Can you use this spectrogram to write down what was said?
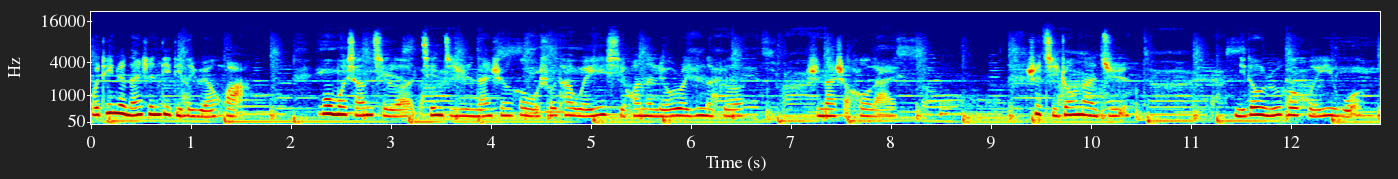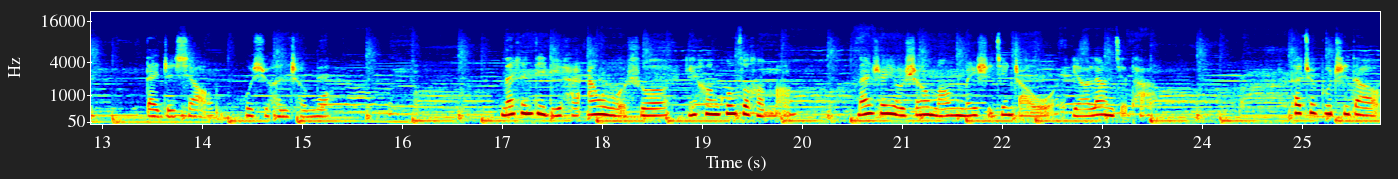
我听着男神弟弟的原话，默默想起了前几日男神和我说他唯一喜欢的刘若英的歌，是那首《后来》，是其中那句：“你都如何回忆我？带着笑，或许很沉默。”男神弟弟还安慰我说：“银行工作很忙。”男神有时候忙没时间找我，也要谅解他。他却不知道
